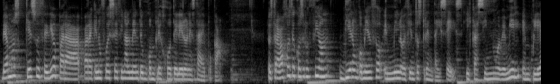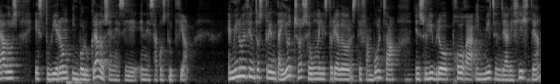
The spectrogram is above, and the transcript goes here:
Veamos qué sucedió para, para que no fuese finalmente un complejo hotelero en esta época. Los trabajos de construcción dieron comienzo en 1936 y casi 9.000 empleados estuvieron involucrados en, ese, en esa construcción. En 1938, según el historiador Stefan Bolta, en su libro Prora inmitten der Geschichte,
